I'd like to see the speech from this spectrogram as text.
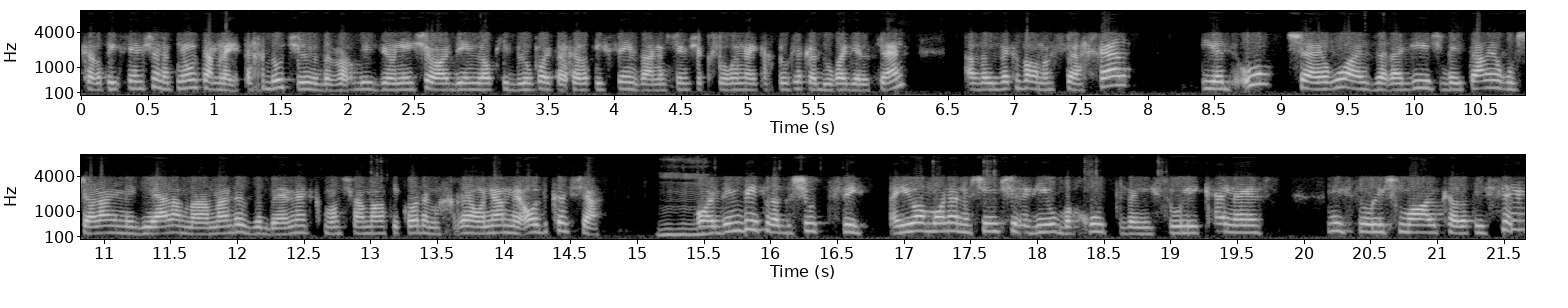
כרטיסים שנתנו אותם להתאחדות, שזה דבר ביזיוני שאוהדים לא קיבלו פה את הכרטיסים, ואנשים שקשורים להתאחדות לכדורגל כן, אבל זה כבר נושא אחר. ידעו שהאירוע הזה רגיש, בית"ר ירושלים מגיעה למעמד הזה באמת, כמו שאמרתי קודם, אחרי עונה מאוד קשה. אוהדים בהתרגשות שיא. היו המון אנשים שהגיעו בחוץ וניסו להיכנס, ניסו לשמוע על כרטיסים.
